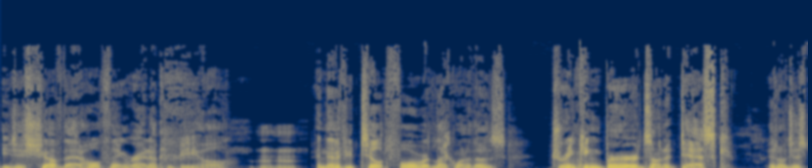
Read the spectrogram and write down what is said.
You just shove that whole thing right up your beehole, Mm-hmm. and then if you tilt forward like one of those drinking birds on a desk, it'll just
